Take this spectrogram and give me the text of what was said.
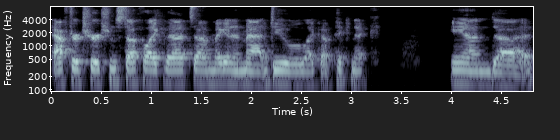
after church and stuff like that. Uh, Megan and Matt do like a picnic, and uh,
